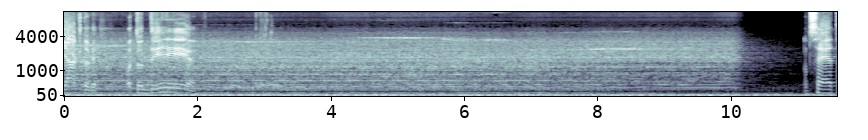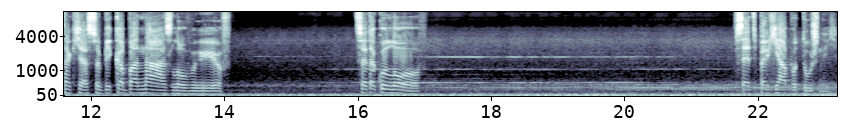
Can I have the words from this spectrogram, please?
Як тобі? Отуди. Це так я собі кабана зловив. Це так улов. Все, тепер я потужний.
